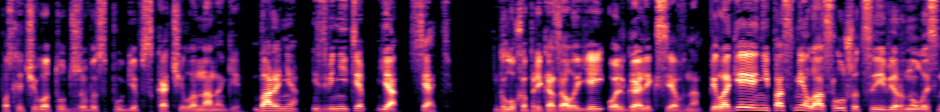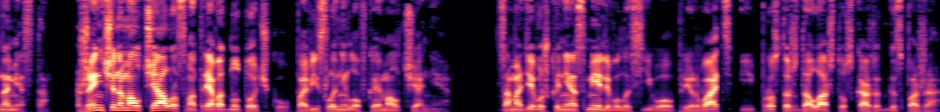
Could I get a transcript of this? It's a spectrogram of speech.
После чего тут же в испуге вскочила на ноги. «Барыня, извините, я сядь!» Глухо приказала ей Ольга Алексеевна. Пелагея не посмела ослушаться и вернулась на место. Женщина молчала, смотря в одну точку. Повисло неловкое молчание. Сама девушка не осмеливалась его прервать и просто ждала, что скажет госпожа.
